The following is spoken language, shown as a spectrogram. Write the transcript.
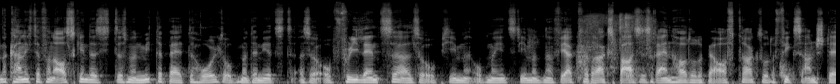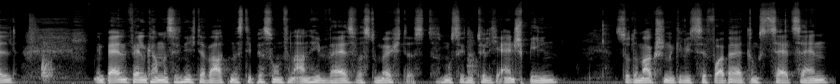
man kann nicht davon ausgehen, dass, dass man Mitarbeiter holt, ob man denn jetzt, also ob Freelancer, also ob, jemand, ob man jetzt jemanden auf Werkvertragsbasis reinhaut oder beauftragt oder fix anstellt. In beiden Fällen kann man sich nicht erwarten, dass die Person von Anhieb weiß, was du möchtest. Das muss sich natürlich einspielen. So, da mag schon eine gewisse Vorbereitungszeit sein.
